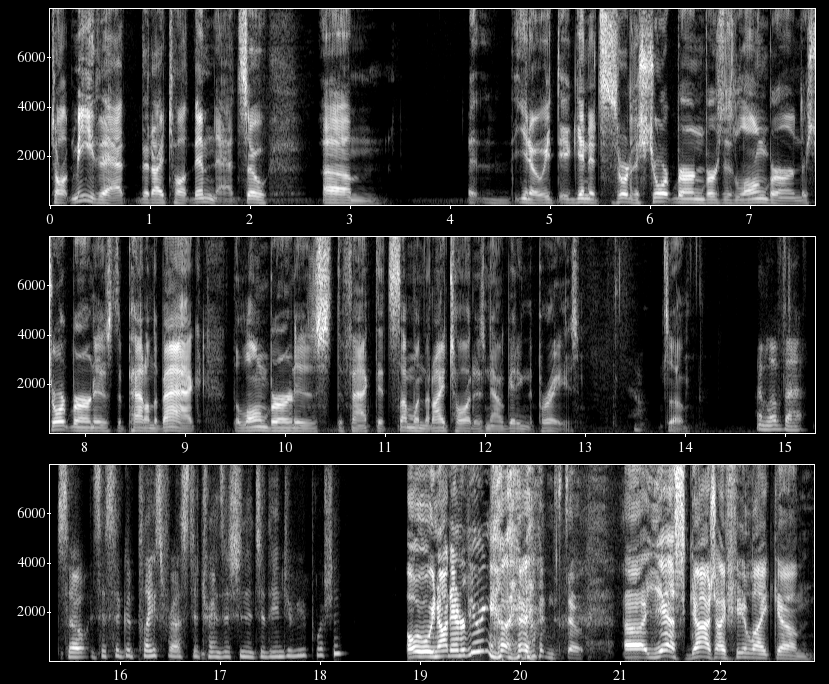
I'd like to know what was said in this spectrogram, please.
taught me that, that I taught them that. So, um, you know, it, again, it's sort of the short burn versus long burn. The short burn is the pat on the back. The long burn is the fact that someone that I taught is now getting the praise. So I love that. So, is this a good place for us to transition into the interview portion? Oh, are we not interviewing? so, uh, yes, gosh, I feel like um,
